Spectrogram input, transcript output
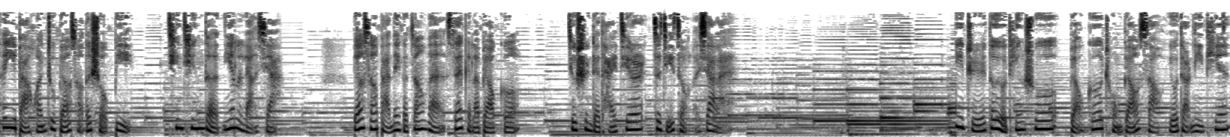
他一把环住表嫂的手臂，轻轻的捏了两下，表嫂把那个脏碗塞给了表哥。就顺着台阶儿自己走了下来。一直都有听说表哥宠表嫂有点逆天，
